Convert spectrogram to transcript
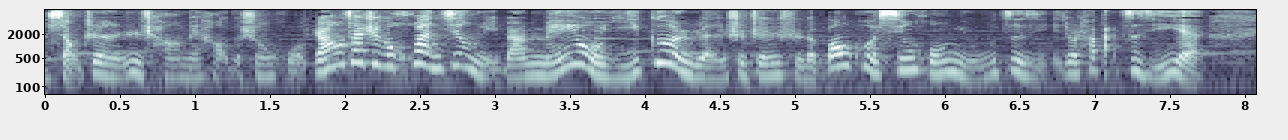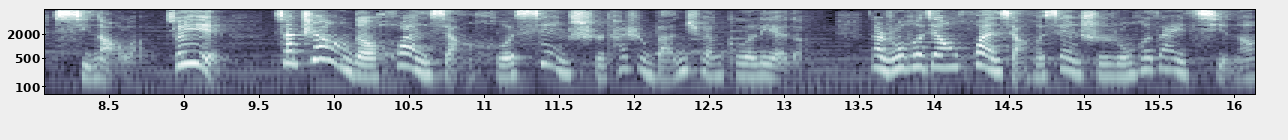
小镇日常美好的生活。然后在这个幻境里边，没有一个人是真实的，包括猩红女巫自己，就是她把自己也洗脑了。所以像这样的幻想和现实，它是完全割裂的。那如何将幻想和现实融合在一起呢？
